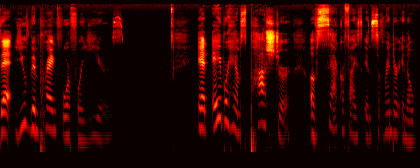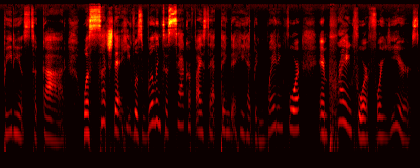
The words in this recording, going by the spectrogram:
that you've been praying for for years. And Abraham's posture of sacrifice and surrender and obedience to God was such that he was willing to sacrifice that thing that he had been waiting for and praying for for years.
